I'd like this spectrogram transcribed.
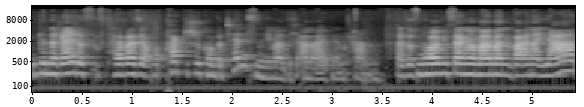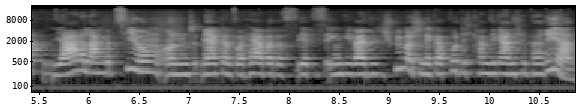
generell, das ist teilweise auch praktische Kompetenzen, die man sich aneignen kann. Also es sind häufig, sagen wir mal, man war in einer Jahr, jahrelangen Beziehung und merkt dann so, hey, aber das jetzt ist irgendwie, weiß nicht, die Spülmaschine kaputt, ich kann sie gar nicht reparieren.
